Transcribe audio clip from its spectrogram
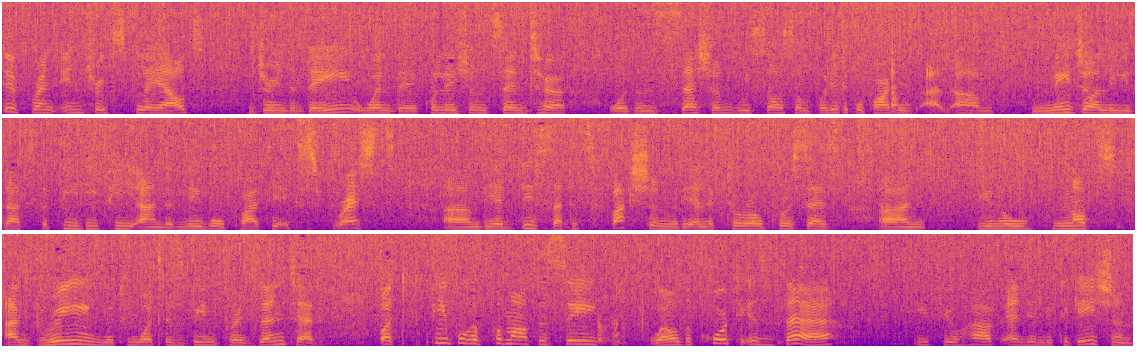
different intrigues play out during the day when the collation center was in session. We saw some political parties, um, majorly that's the PDP and the Labour Party, expressed um, their dissatisfaction with the electoral process and you know, not agreeing with what is being presented. But people have come out to say, well, the court is there if you have any litigation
